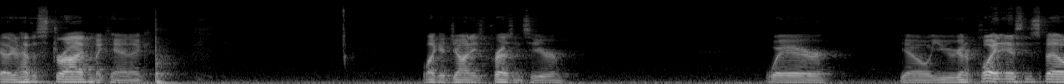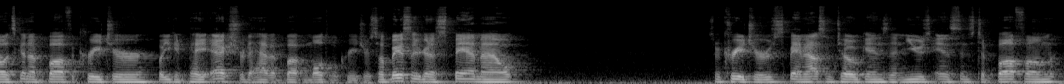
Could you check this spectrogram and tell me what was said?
Yeah, they're gonna have the strive mechanic. Like Ajani's Presence here. Where, you know, you're gonna play an instant spell, it's gonna buff a creature, but you can pay extra to have it buff multiple creatures. So basically you're gonna spam out some creatures, spam out some tokens, and use instants to buff them.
